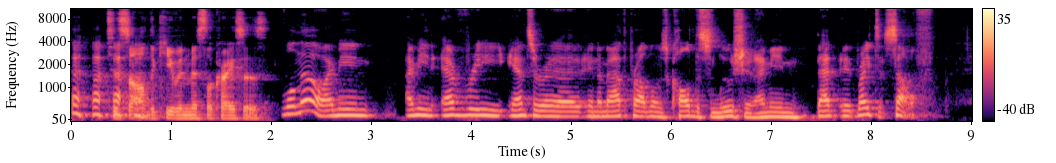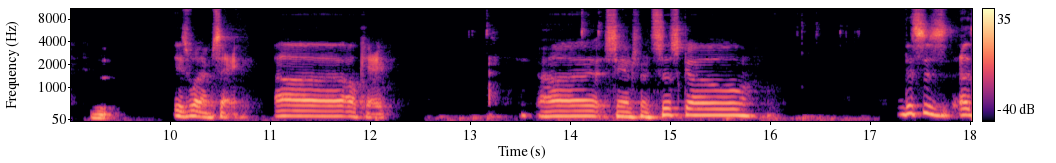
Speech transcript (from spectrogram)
to solve the Cuban Missile Crisis. Well, no, I mean, I mean, every answer in a, in a math problem is called the solution. I mean, that it writes itself, Hmm. is what I'm saying. Uh, okay. Uh, San Francisco. This is uh,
